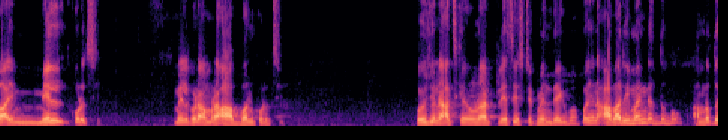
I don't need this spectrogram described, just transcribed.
বাই মেল করেছি। মেল করে আমরা আহ্বান করেছি। প্রয়োজনে আজকে ওনার প্রেস স্টেটমেন্ট দেখব। প্রয়োজনে আবার রিমাইন্ডার দেবো। আমরা তো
